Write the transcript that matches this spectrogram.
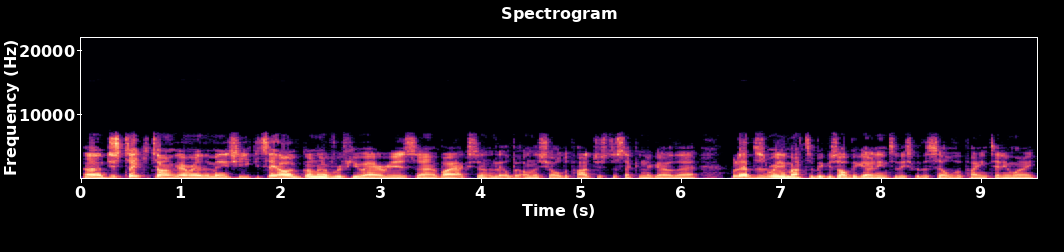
Uh, just take your time going around the miniature. You can see I've gone over a few areas uh, by accident, a little bit on the shoulder pad just a second ago there. But that doesn't really matter because I'll be going into this with a silver paint anyway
